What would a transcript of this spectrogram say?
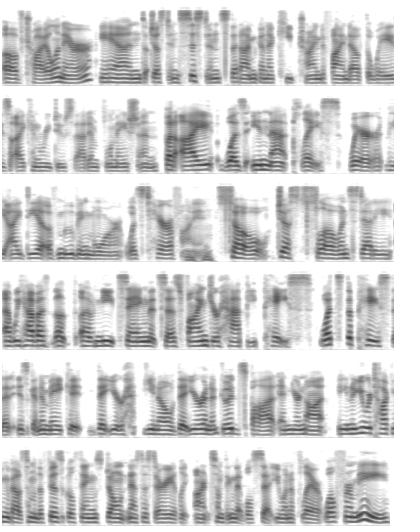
of trial and error and just insistence that I'm going to keep trying to find out the ways I can reduce that inflammation. But I was in that place where the idea of moving more was terrifying. Mm-hmm. So just slow and steady. And we have a, a, a neat saying that says, find your happy pace. What's the pace that is going to make it that you're, you know, that you're in a good spot and you're not, you know, you were talking about some of the physical things don't necessarily aren't something that will set you in a flare. Well, for me,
